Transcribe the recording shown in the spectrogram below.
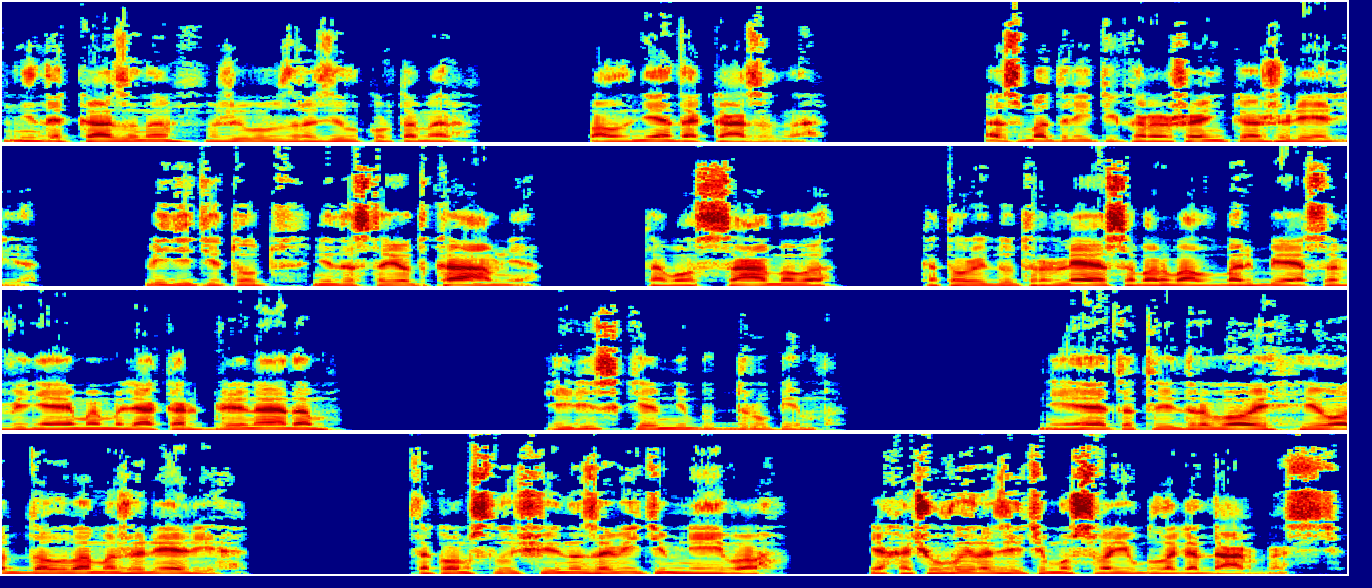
не доказано, — живо возразил Куртамер. — Вполне доказано. Осмотрите хорошенько ожерелье. Видите, тут недостает камня, того самого, который Дутрлес оборвал в борьбе с обвиняемым Ля Кальплинедом или с кем-нибудь другим. Не этот ли другой и отдал вам ожерелье? В таком случае назовите мне его. Я хочу выразить ему свою благодарность.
